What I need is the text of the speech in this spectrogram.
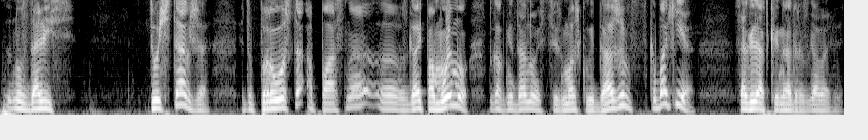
ну, сдались. Точно так же это просто опасно э, разговаривать. По-моему, ну как мне доносится из Москвы, даже в кабаке с оглядкой надо разговаривать.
